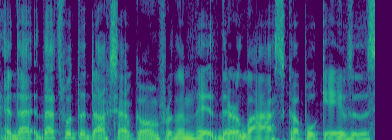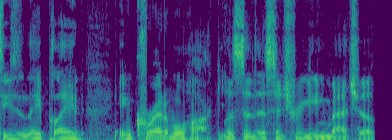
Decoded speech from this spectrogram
And that that's what the Ducks have going for them. They, their last couple games of the season, they played incredible hockey. Listen to this intriguing matchup.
